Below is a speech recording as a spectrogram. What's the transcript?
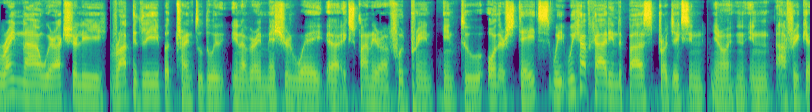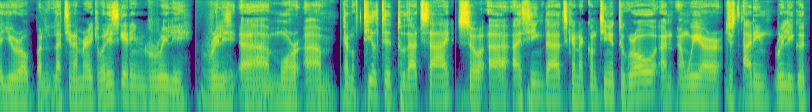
Right now, we're actually rapidly, but trying to do it in a very measured way, uh, expanding our footprint into other states. We, we have had in the past projects in, you know, in, in Africa, Europe, and Latin America, but it's getting really, really uh, more um, kind of tilted to that side. So uh, I think that's going to continue to grow, and, and we are just adding really good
